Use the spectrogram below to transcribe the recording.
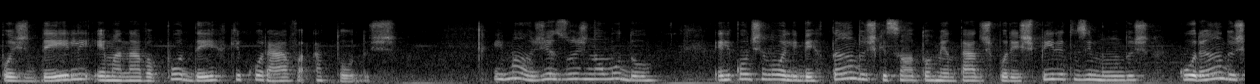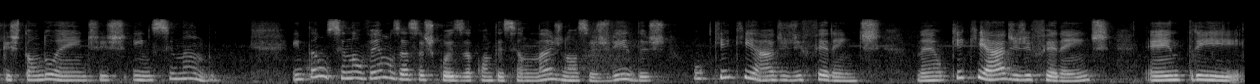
pois dele emanava poder que curava a todos. Irmãos, Jesus não mudou. Ele continua libertando os que são atormentados por espíritos imundos, curando os que estão doentes e ensinando. Então, se não vemos essas coisas acontecendo nas nossas vidas, o que, que há de diferente? Né? O que, que há de diferente entre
